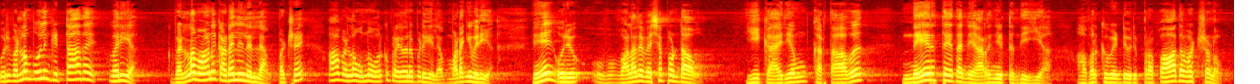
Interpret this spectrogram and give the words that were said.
ഒരു വെള്ളം പോലും കിട്ടാതെ വരിക. വെള്ളമാണ് കടലിലെല്ലാം പക്ഷേ ആ വെള്ളം ഒന്നും അവർക്ക് പ്രയോജനപ്പെടുകയില്ല മടങ്ങി വരിക. ഏ ഒരു വളരെ വിശപ്പുണ്ടാവും. ഈ കാര്യം കർത്താവ് നേരത്തെ തന്നെ അറിഞ്ഞിട്ട് എന്ത് ചെയ്യുക? അവർക്ക് വേണ്ടി ഒരു പ്രഭാത ഭക്ഷണം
